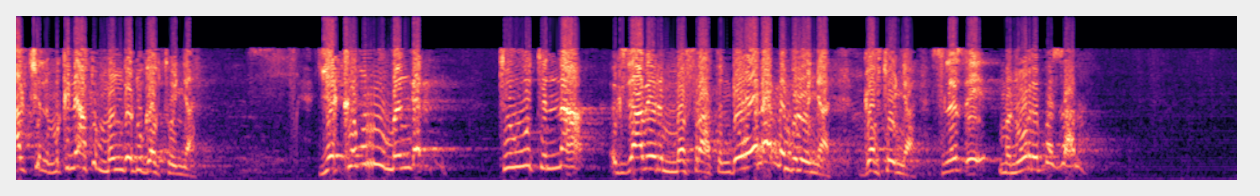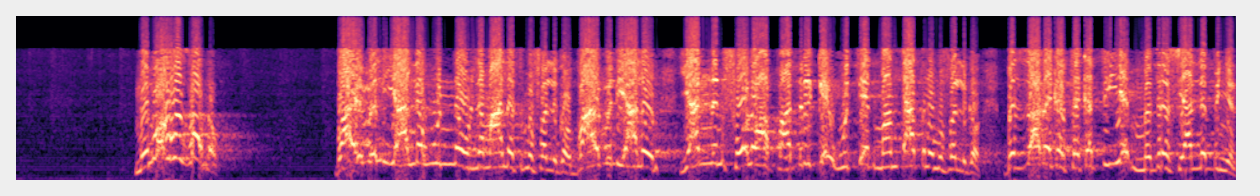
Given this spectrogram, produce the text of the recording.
አልችልም። ምክንያቱም መንገዱ ገብቶኛል። የክብሩ መንገድ ትሁትና እግዚአብሔርን መፍራት እንደሆነ ምን ብሎኛል? ገብቶኛል። ስለዚህ መኖር በዛ ነው። መኖር በዛ ነው Bible ያለውን ነው ለማለት የምፈልገው። Bible ያለውን ያንን follow up አድርጌ ውጤት ማምጣት ነው የምፈልገው። በዛ ነገር ተከትዬ መድረስ ያለብኝን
